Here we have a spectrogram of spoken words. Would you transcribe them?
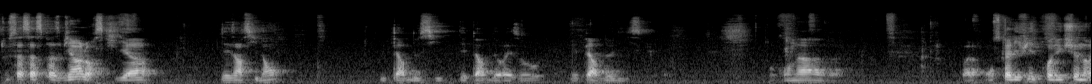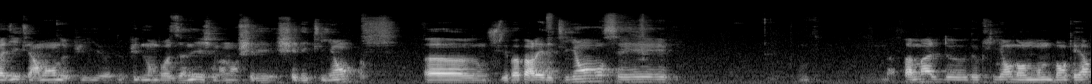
tout ça se passe bien lorsqu'il y a des incidents, des pertes de site, des pertes de réseau, des pertes de disques. Donc on a, voilà, on se qualifie de production ready clairement depuis depuis de nombreuses années. J'ai maintenant chez des chez des clients. Euh, je vous ai pas parlé des clients, c'est on a pas mal de, clients dans le monde bancaire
